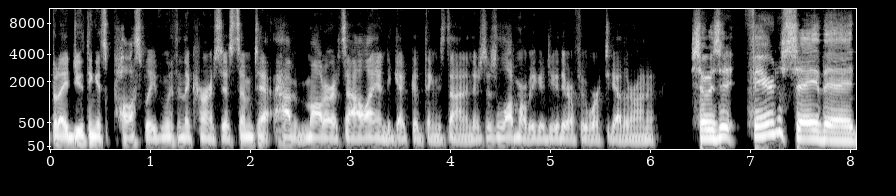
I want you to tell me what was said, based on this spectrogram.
but I do think it's possible even within the current system to have it moderate ally and to get good things done. And there's there's a lot more we could do there if we work together on it. So is it fair to say that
